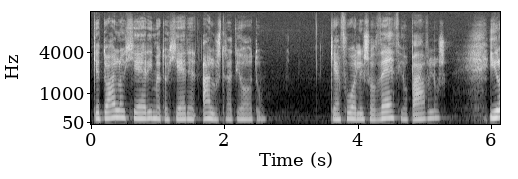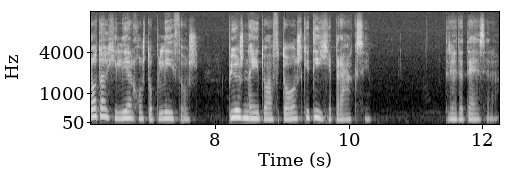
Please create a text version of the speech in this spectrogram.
και το άλλο χέρι με το χέρι άλλου στρατιώτου. Και αφού αλυσοδέθη ο Παύλος, ρώτα ο χιλίαρχος το πλήθος, ποιος να είτο αυτός και τι είχε πράξει. 34.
